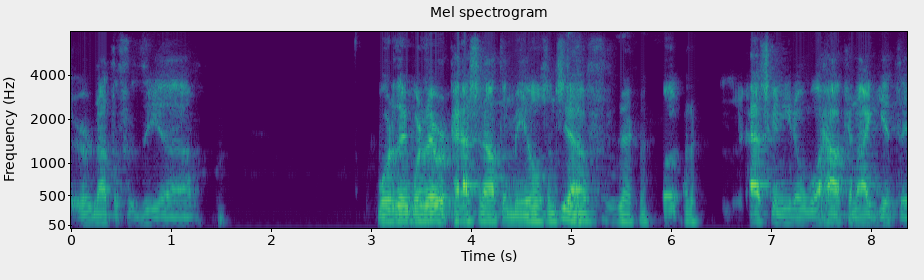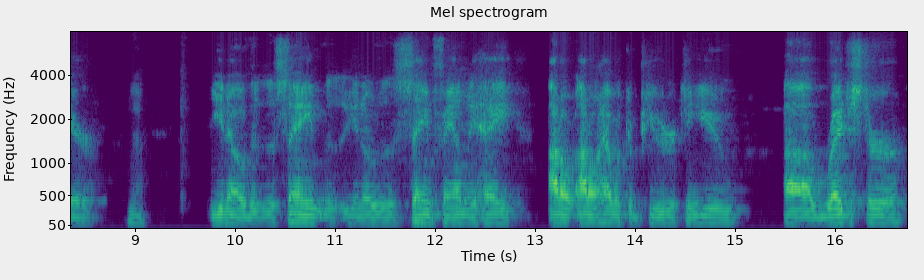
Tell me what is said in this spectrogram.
or not the the uh, where they where they were passing out the meals and stuff. Yeah, exactly. Asking, you know, well, how can I get there? Yeah. You know, the, the same, you know, the same family. Hey, I don't, I don't have a computer. Can you uh, register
